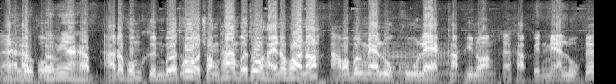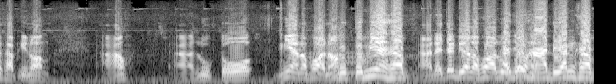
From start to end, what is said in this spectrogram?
นะครับแม่ลูกผมตัวเมียครับเอาถ้าผมขึ้นเบอร์โทรช่องทางเบอร์โทรให้นะพ่อเนาะเอามาเบิ่งแม่ลูกคู่แรกครับพี่น้องนะครับเป็นแม่ลูกเด้อครับพี่น้องเอาอ่าลูกโตเมียนะพ่อเนาะลูกตัวเมียครับอ่าได้จักเดือนแล้วพ่อลูกอายุเบิดหาเดือนครับ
